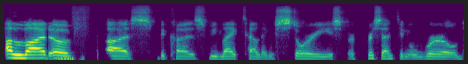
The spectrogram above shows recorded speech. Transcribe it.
a lot of mm-hmm. us because we like telling stories or presenting a world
